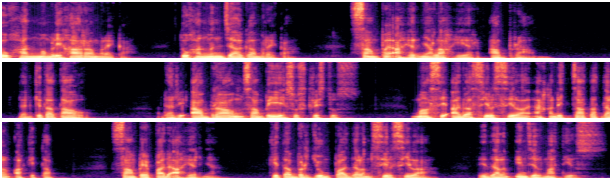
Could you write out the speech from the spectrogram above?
Tuhan memelihara mereka. Tuhan menjaga mereka. Sampai akhirnya lahir Abraham. Dan kita tahu, dari Abraham sampai Yesus Kristus, masih ada silsilah yang akan dicatat dalam Alkitab. Sampai pada akhirnya, kita berjumpa dalam silsilah di dalam Injil Matius.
